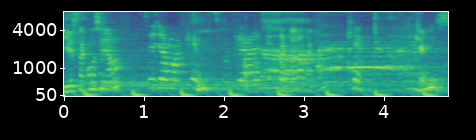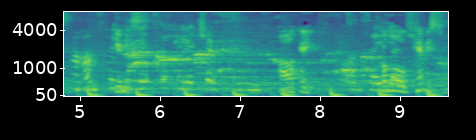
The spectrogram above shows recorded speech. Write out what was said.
¿Y esta cómo se llama? Se llama Chemis, Perdóname, ¿cómo? Chemis. ¿Chemis? Ajá, se Chemis. escribe, se escribe Chemis. Ah, ok. Como chemistry.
